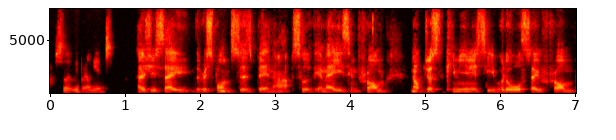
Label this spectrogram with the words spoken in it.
absolutely brilliant. As you say, the response has been absolutely amazing from not just the community, but also from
